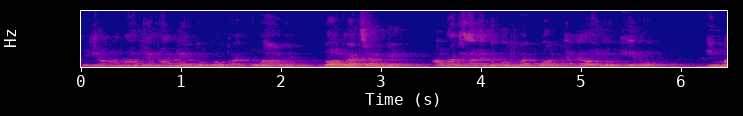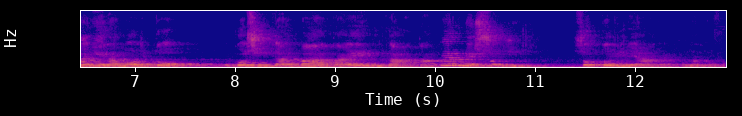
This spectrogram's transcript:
diciamo, a un adeguamento contrattuale, non grazie a me, a un adeguamento contrattuale che però io mi ero in maniera molto così garbata e educata permesso di sottolineare un anno fa.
